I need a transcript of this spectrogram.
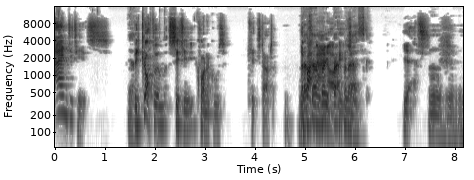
and it is the Gotham City Chronicles Kickstarter. The that sounds very Batman RPG. Batman-esque. Yes. Mm, mm, mm.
